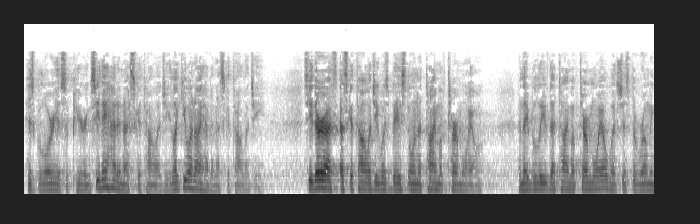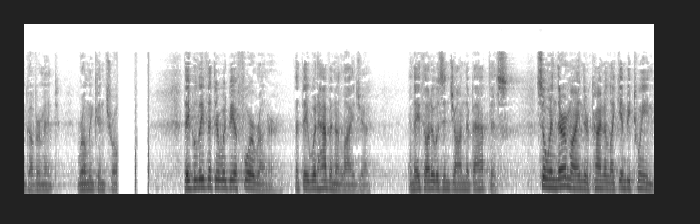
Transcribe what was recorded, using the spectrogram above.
his glorious appearing. See, they had an eschatology, like you and I have an eschatology. See, their eschatology was based on a time of turmoil. And they believed that time of turmoil was just the Roman government, Roman control. They believed that there would be a forerunner, that they would have an Elijah. And they thought it was in John the Baptist. So in their mind, they're kind of like in between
